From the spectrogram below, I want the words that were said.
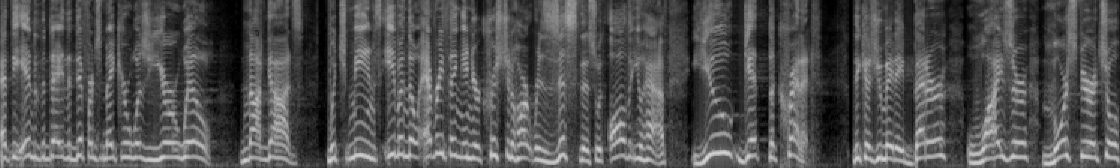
At the end of the day, the difference maker was your will, not God's. Which means, even though everything in your Christian heart resists this with all that you have, you get the credit because you made a better, wiser, more spiritual,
